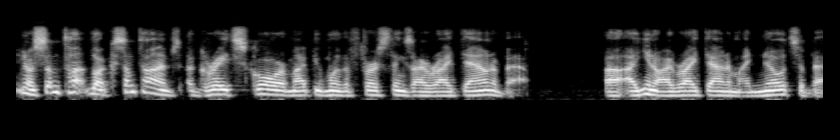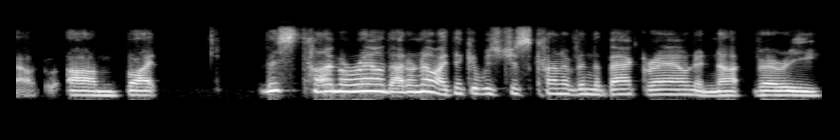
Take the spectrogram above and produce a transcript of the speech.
you know sometimes look sometimes a great score might be one of the first things I write down about. Uh, you know, I write down in my notes about. Um, but this time around, I don't know. I think it was just kind of in the background and not very,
